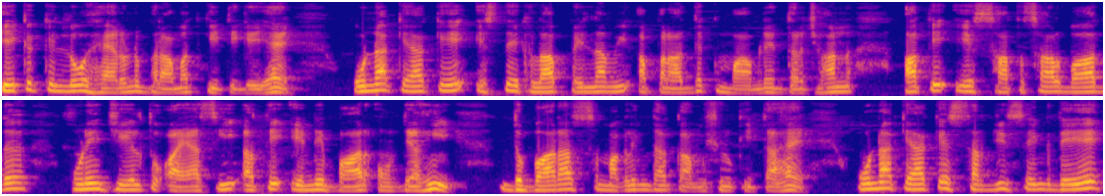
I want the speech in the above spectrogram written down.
1 ਕਿਲੋ ਹੈਰੋਨ ਬਰਾਮਦ ਕੀਤੀ ਗਈ ਹੈ। ਉਹਨਾਂ ਕਿਹਾ ਕਿ ਇਸ ਦੇ ਖਿਲਾਫ ਪਹਿਲਾਂ ਵੀ ਅਪਰਾਧਿਕ ਮਾਮਲੇ ਦਰਜ ਹਨ ਅਤੇ ਇਹ 7 ਸਾਲ ਬਾਅਦ ਹੁਣੇ ਜੇਲ੍ਹ ਤੋਂ ਆਇਆ ਸੀ ਅਤੇ ਇਹਨੇ ਬਾਹਰ ਆਉਂਦਿਆਂ ਹੀ ਦੁਬਾਰਾ ਸਮਗਲਿੰਗ ਦਾ ਕੰਮ ਸ਼ੁਰੂ ਕੀਤਾ ਹੈ। ਉਹਨਾਂ ਕਿਹਾ ਕਿ ਸਰਬਜੀਤ ਸਿੰਘ ਦੇ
